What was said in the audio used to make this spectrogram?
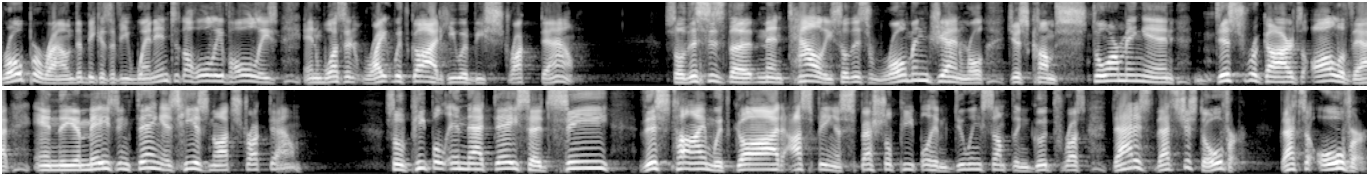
rope around him because if he went into the Holy of Holies and wasn't right with God, he would be struck down. So, this is the mentality. So, this Roman general just comes storming in, disregards all of that, and the amazing thing is he is not struck down. So, people in that day said, See, this time with God, us being a special people, Him doing something good for us, that is that's just over. That's over.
